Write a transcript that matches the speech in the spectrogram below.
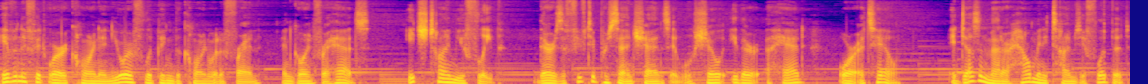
Even if it were a coin and you are flipping the coin with a friend and going for heads, each time you flip, there is a 50% chance it will show either a head or a tail. It doesn't matter how many times you flip it,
